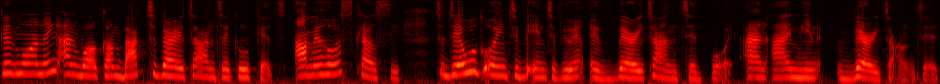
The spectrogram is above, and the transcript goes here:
Good morning and welcome back to Very Talented Kool Kidz. I'm your host, Kelsey. Today we're going to be interviewing a very talented boy, and I mean very talented,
